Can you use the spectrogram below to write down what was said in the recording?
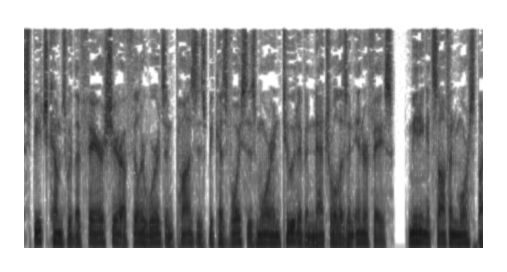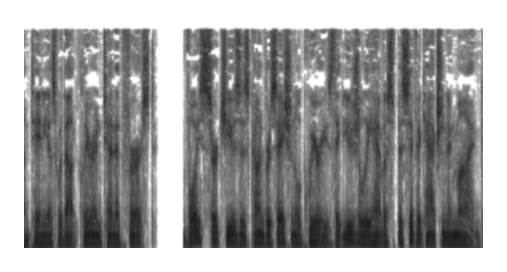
Speech comes with a fair share of filler words and pauses because voice is more intuitive and natural as an interface, meaning it's often more spontaneous without clear intent at first. Voice search uses conversational queries that usually have a specific action in mind.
